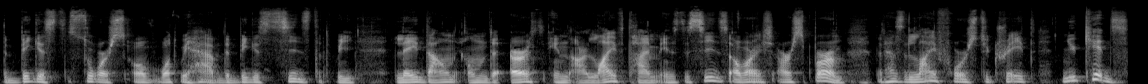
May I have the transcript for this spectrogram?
The biggest source of what we have the biggest seeds that we lay down on the earth in our lifetime is the seeds of our, our sperm that has the life force to create new kids.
